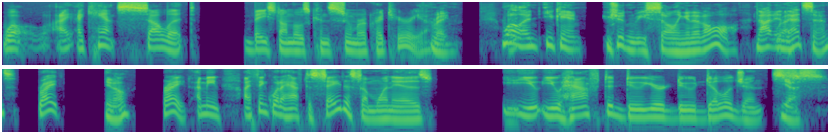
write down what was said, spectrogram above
well, I, I can't sell it based on those consumer criteria. Right. Well, and you can't, you shouldn't be selling it at all. Not in Right. that sense, Right. you know? Right. I mean, I think what I have to say to someone is you you have to do your due diligence. Yes.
